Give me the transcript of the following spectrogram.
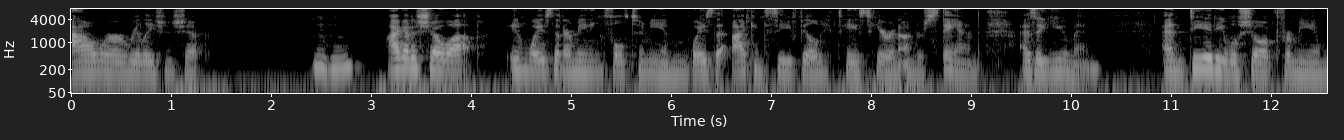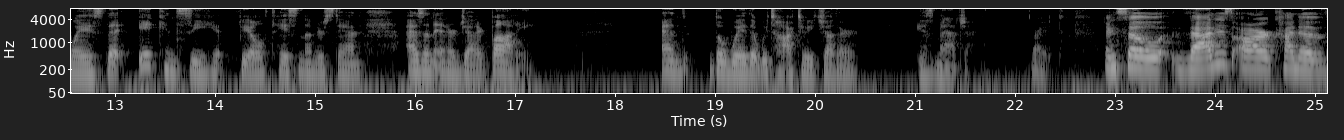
our relationship, Mm-hmm. I got to show up in ways that are meaningful to me, in ways that I can see, feel, taste, hear, and understand as a human. And deity will show up for me in ways that it can see, feel, taste, and understand as an energetic body. And the way that we talk to each other is magic. Right. And so that is our kind of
